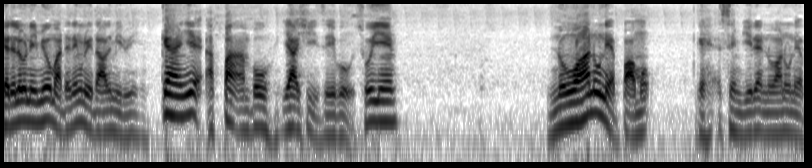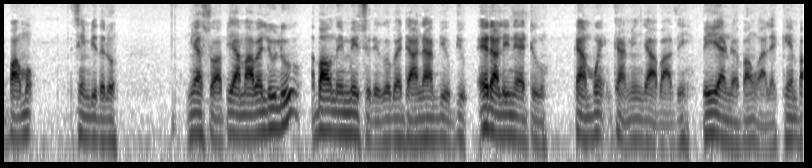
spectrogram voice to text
ကဲဒီလိုနေမျိုးမှာတနင်္ဂနွေသားသမီးတွေကံရဲ့အပံ့အပိုးရရှိစေဖို့ဆိုရင်နွားနုနဲ့ပေါင်မုတ်ကဲအစဉ်ပြေတဲ့နွားနုနဲ့ပေါင်မုတ်အစဉ်ပြေတယ်လို့မြတ်စွာဘုရားမှာပဲလူလူအပေါင်းအသင်းမိတ်ဆွေတွေကိုပဲဒါနပြုပြုအဲ့ဒါလေးနဲ့အတူကံပွင့်ကံမြင့်ကြပါစေဘေးရန်တွေပေါင်းကလည်းကင်းပ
